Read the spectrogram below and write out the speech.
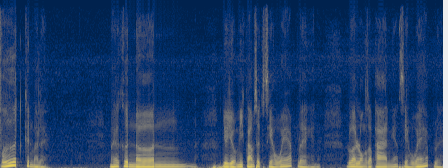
ฟืดขึ้นมาเลยเหมือนขึ้นเนิน อยู่ๆมีความสึกเสียวแวบเลยอย่างเงี้ยรั่วลงสะพานเงี้ยเสียวแวบเลย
